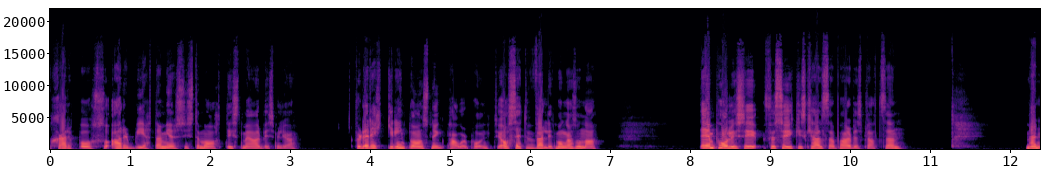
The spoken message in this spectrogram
skärpa oss och arbeta mer systematiskt med arbetsmiljö. För det räcker inte att ha en snygg powerpoint. Jag har sett väldigt många sådana. Det är en policy för psykisk hälsa på arbetsplatsen. Men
